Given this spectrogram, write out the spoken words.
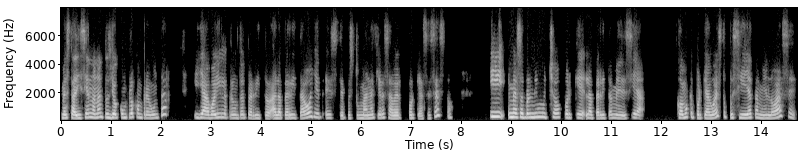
me está diciendo, ¿no? Entonces yo cumplo con preguntar. Y ya voy y le pregunto al perrito, a la perrita, oye, este, pues tu mana quiere saber por qué haces esto. Y me sorprendí mucho porque la perrita me decía, ¿cómo que por qué hago esto? Pues si ella también lo hace.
